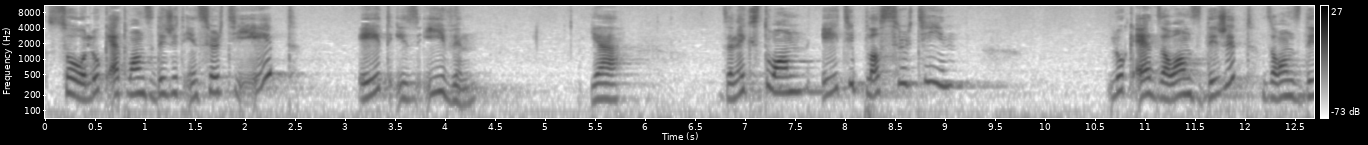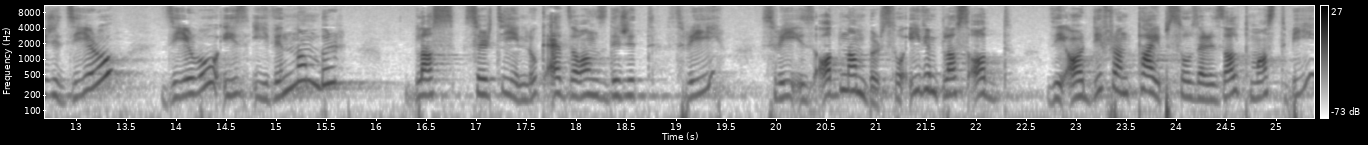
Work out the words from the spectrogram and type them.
so look at ones digit in 38 8 is even. Yeah the next one 80 plus 13 look at the ones digit the ones digit 0 0 is even number. Plus 13 look at the ones digit 3 3 is odd number. So even plus odd they are different types. So the result must be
